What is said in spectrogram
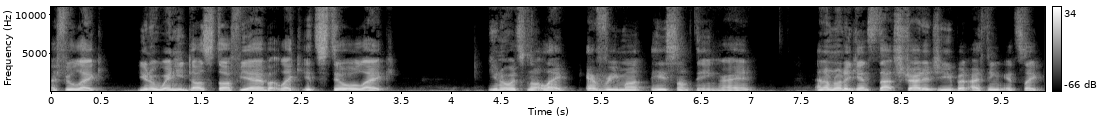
I feel like you know when he does stuff, yeah, but like it's still like, you know, it's not like every month here's something, right? And I'm not against that strategy, but I think it's like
